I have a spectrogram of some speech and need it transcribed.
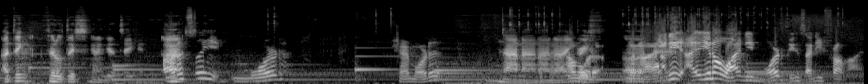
I think Fiddlesticks is gonna get taken. Uh, Honestly, Mord. Should I Mord it? nah, nah, nah, nah. I I'll agree. Mord it. No, no, I need. I, you know why I need Mord? Because I need frontline.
